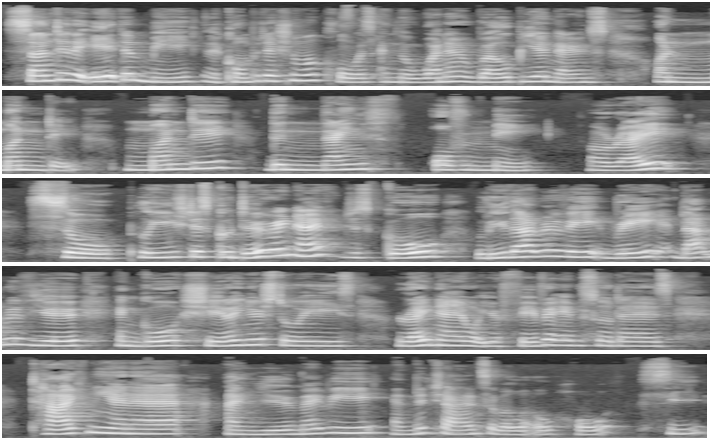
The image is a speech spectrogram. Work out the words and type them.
Sunday, the 8th of May, the competition will close and the winner will be announced on Monday, Monday, the 9th of May. All right. So please just go do it right now. Just go leave that review, rate that review, and go share your stories right now what your favorite episode is. Tag me in it, and you might be in the chance of a little hot seat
